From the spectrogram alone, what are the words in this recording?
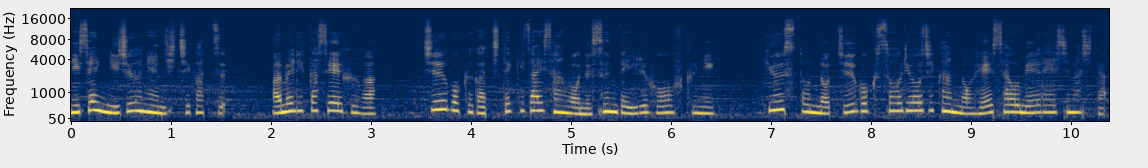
2020年7月、アメリカ政府は、中国が知的財産を盗んでいる報復に、ヒューストンの中国総領事館の閉鎖を命令しました。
